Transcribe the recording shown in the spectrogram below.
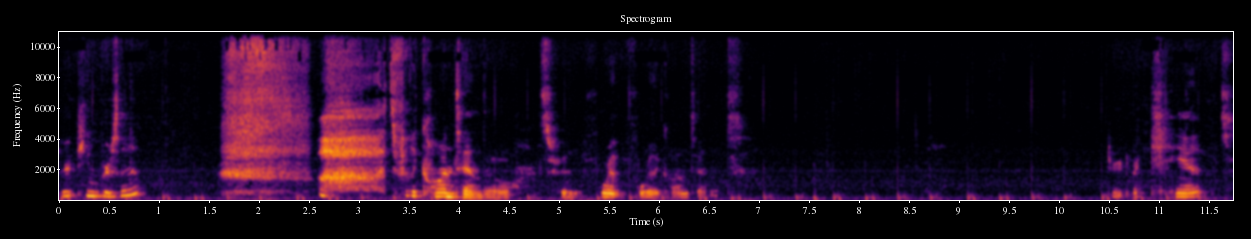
13%? it's for the content, though. It's for, for, for the content. Dude, I can't.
